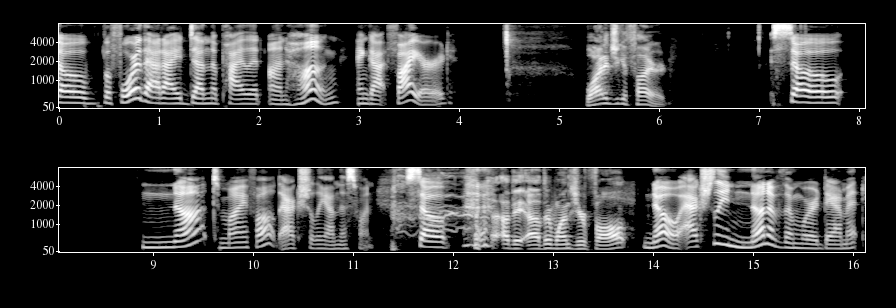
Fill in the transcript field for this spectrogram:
So before that, I had done the pilot on Hung and got fired. Why did you get fired? So not my fault actually on this one. So Are the other ones your fault? no, actually none of them were, damn it.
